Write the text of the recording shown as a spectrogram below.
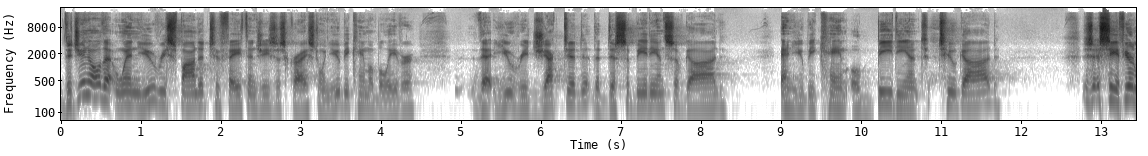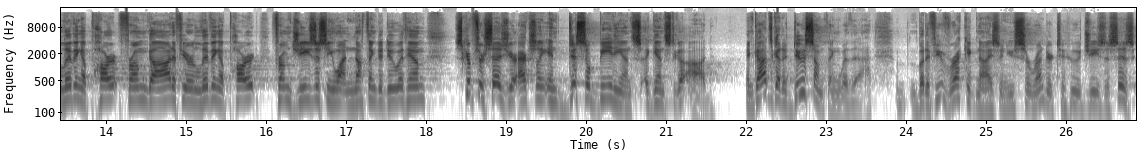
Did you know that when you responded to faith in Jesus Christ, when you became a believer, that you rejected the disobedience of God and you became obedient to God? See, if you're living apart from God, if you're living apart from Jesus and you want nothing to do with Him, Scripture says you're actually in disobedience against God. And God's got to do something with that. But if you've recognized and you surrender to who Jesus is,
